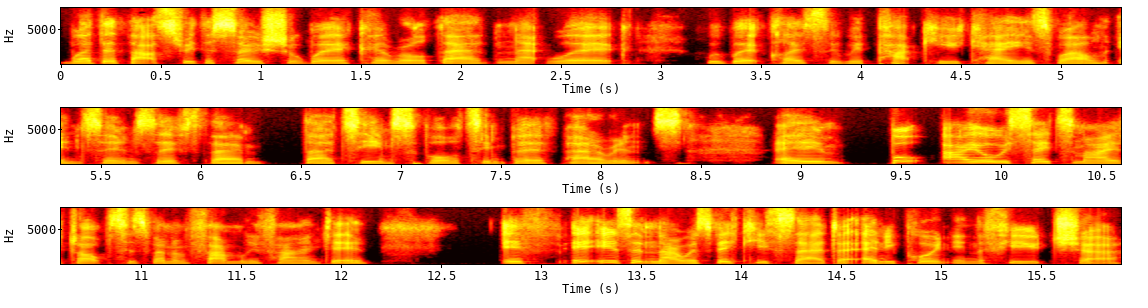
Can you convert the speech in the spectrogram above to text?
whether that's through the social worker or their network. We work closely with PAC UK as well in terms of them, their team supporting birth parents. Um, but I always say to my adopters when I'm family finding, if it isn't now, as Vicky said, at any point in the future,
